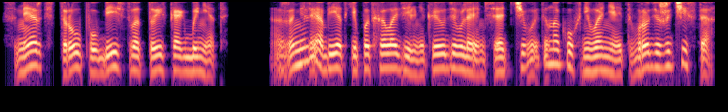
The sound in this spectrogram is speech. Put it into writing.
смерть, труп, убийство, то их как бы нет. Замели объедки под холодильник и удивляемся, от чего это на кухне воняет, вроде же чисто.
